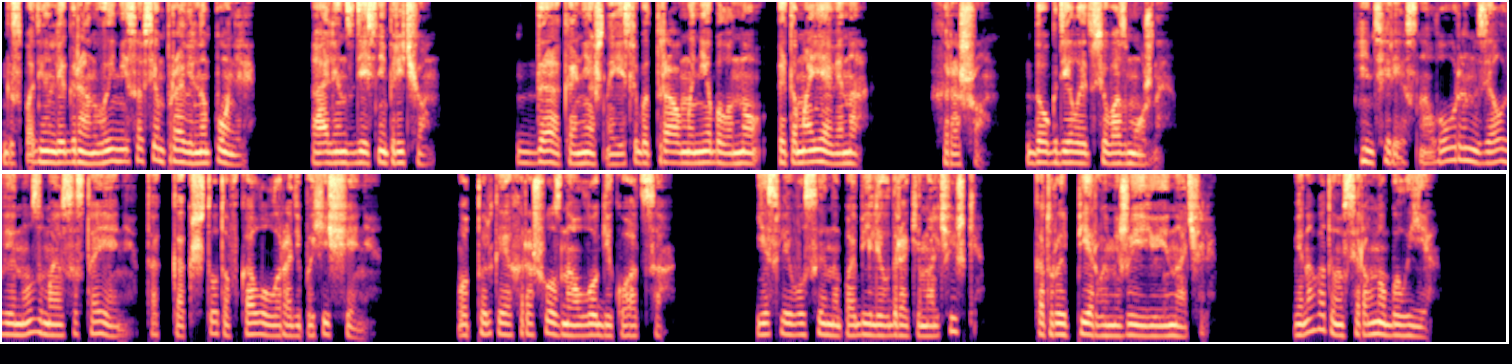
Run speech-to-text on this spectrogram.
Господин Легран, вы не совсем правильно поняли. Ален здесь ни при чем. Да, конечно, если бы травмы не было, но это моя вина. Хорошо. Док делает все возможное. Интересно, Лоурен взял вину за мое состояние, так как что-то вколол ради похищения. Вот только я хорошо знал логику отца. Если его сына побили в драке мальчишки, которые первыми же ее и начали, виноватым все равно был я,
